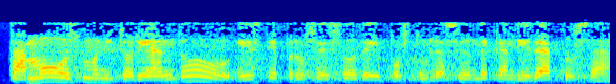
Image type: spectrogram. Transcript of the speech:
Estamos monitoreando este proceso de postulación de candidatos a,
